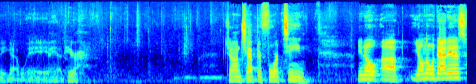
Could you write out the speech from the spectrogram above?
We got way ahead here. John chapter 14. You know, uh, y'all know what that is?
